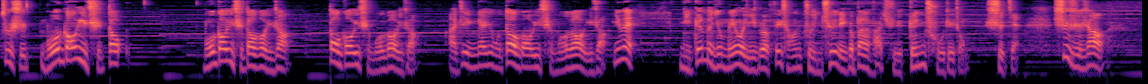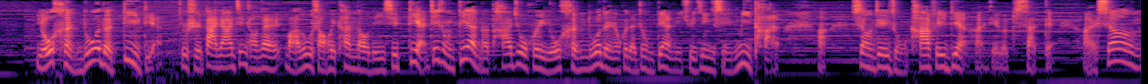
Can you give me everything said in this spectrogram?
就是魔高一尺道，魔高一尺道高一丈，道高一尺魔高一丈，啊，这应该用道高一尺魔高一丈，因为你根本就没有一个非常准确的一个办法去根除这种事件，事实上。有很多的地点，就是大家经常在马路上会看到的一些店。这种店呢，它就会有很多的人会在这种店里去进行密谈，啊，像这种咖啡店啊，这个 kissa 店啊，像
